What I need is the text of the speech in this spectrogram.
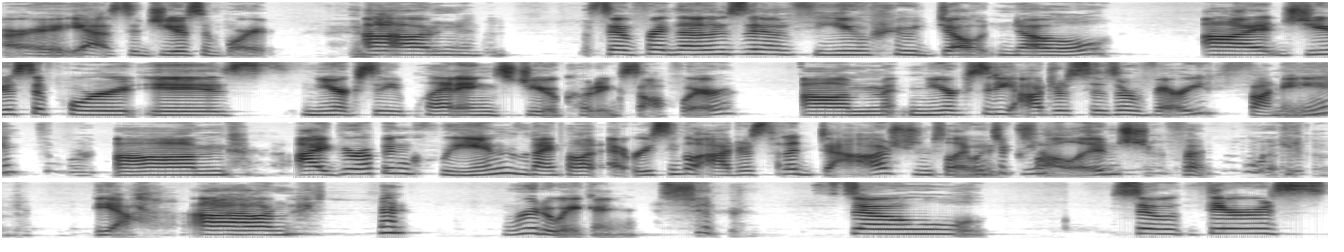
All right. Yeah. So geo support. Um, so for those of you who don't know, uh, geo support is New York City Planning's geocoding software. Um, New York City addresses are very funny. Um, I grew up in Queens and I thought every single address had a dash until I went to college. But yeah. Um, rude awakening. So, so there's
